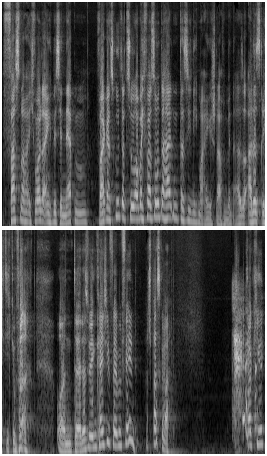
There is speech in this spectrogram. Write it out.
fast noch, ich wollte eigentlich ein bisschen nappen, war ganz gut dazu, aber ich war so unterhalten, dass ich nicht mal eingeschlafen bin. Also alles richtig gemacht. Und äh, deswegen kann ich den Film empfehlen. Hat Spaß gemacht. War cute.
